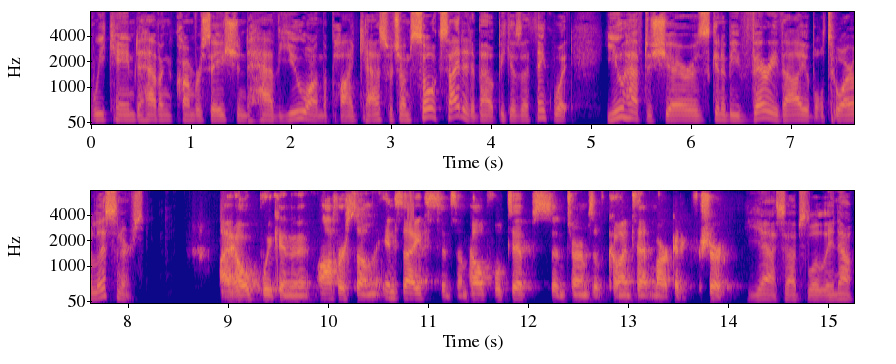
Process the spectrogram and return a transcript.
we came to having a conversation to have you on the podcast, which I'm so excited about because I think what you have to share is going to be very valuable to our listeners. I hope we can offer some insights and some helpful tips in terms of content marketing for sure. Yes, absolutely. Now,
